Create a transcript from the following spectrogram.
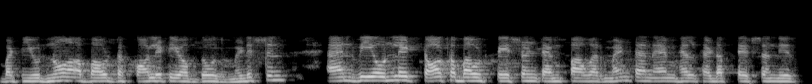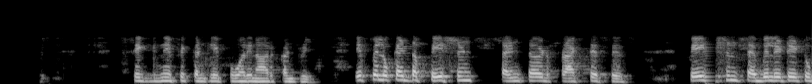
But you know about the quality of those medicine. And we only talk about patient empowerment and M health adaptation is significantly poor in our country. If we look at the patient-centered practices, patient's ability to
